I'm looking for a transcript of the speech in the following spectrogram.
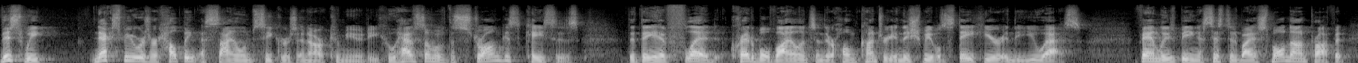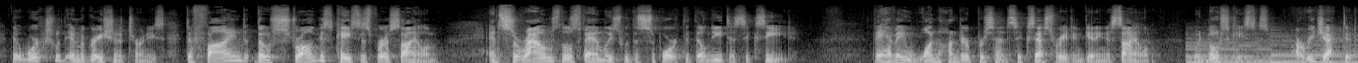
This week, Next viewers are helping asylum seekers in our community who have some of the strongest cases that they have fled credible violence in their home country and they should be able to stay here in the U.S. Families being assisted by a small nonprofit that works with immigration attorneys to find those strongest cases for asylum and surrounds those families with the support that they'll need to succeed. They have a 100% success rate in getting asylum, when most cases are rejected.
